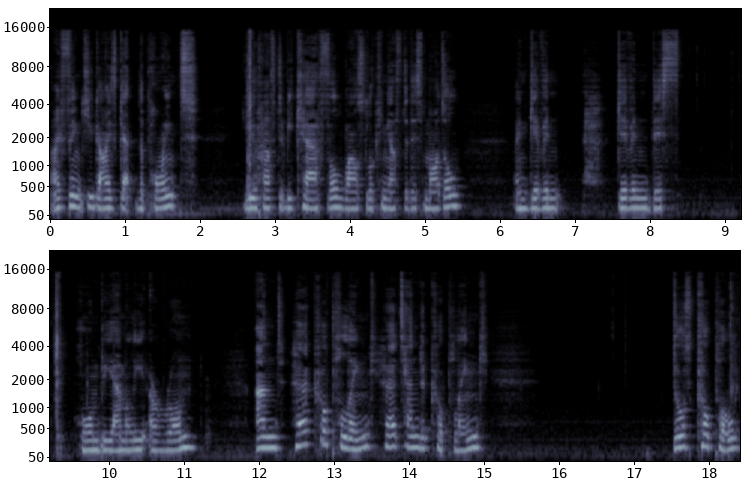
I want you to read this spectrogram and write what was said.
I think you guys get the point you have to be careful whilst looking after this model and giving giving this Hornby Emily a run. And her coupling, her tender coupling, does couple,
